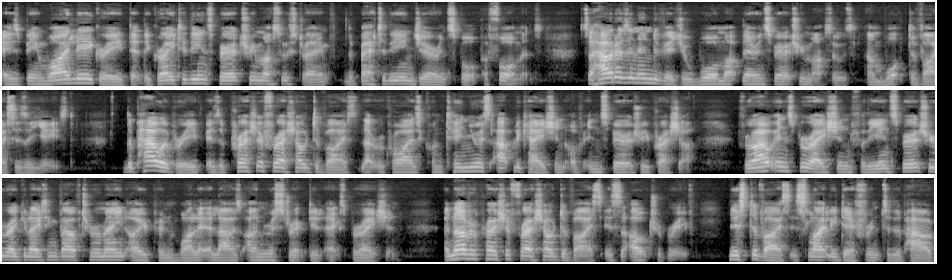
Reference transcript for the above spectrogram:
It has been widely agreed that the greater the inspiratory muscle strength, the better the endurance sport performance. So how does an individual warm up their inspiratory muscles and what devices are used? The Power Breathe is a pressure threshold device that requires continuous application of inspiratory pressure throughout inspiration for the inspiratory regulating valve to remain open while it allows unrestricted expiration. Another pressure threshold device is the Ultra Breathe. This device is slightly different to the Power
